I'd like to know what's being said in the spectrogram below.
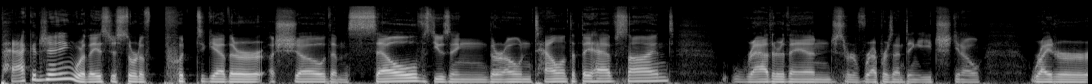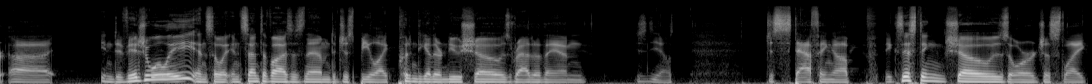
packaging, where they just sort of put together a show themselves using their own talent that they have signed, rather than sort of representing each, you know, writer uh, individually. And so it incentivizes them to just be like putting together new shows rather than, you know, just staffing up existing shows or just like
